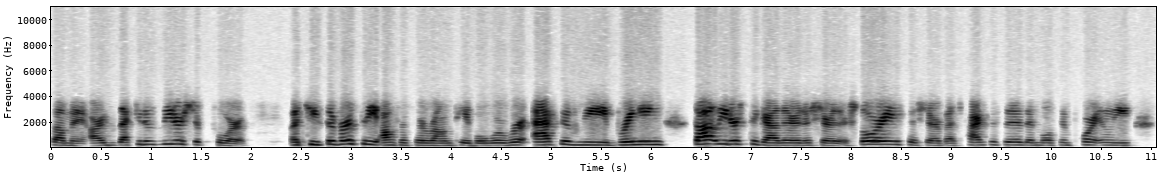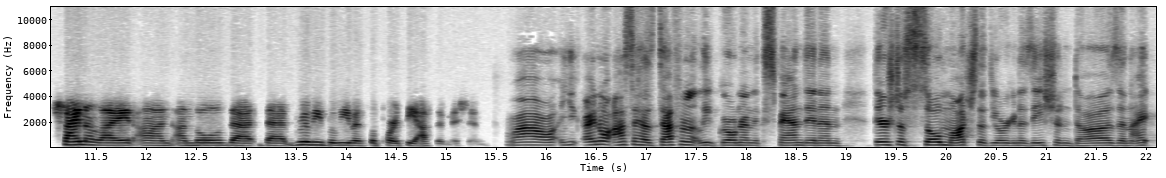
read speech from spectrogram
Summit, our Executive Leadership Tour, a Chief Diversity Officer Roundtable, where we're actively bringing thought leaders together to share their stories, to share best practices, and most importantly, shine a light on, on those that, that really believe and support the HACE mission. Wow. I know HACE has definitely grown and expanded, and there's just so much that the organization does. And I,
